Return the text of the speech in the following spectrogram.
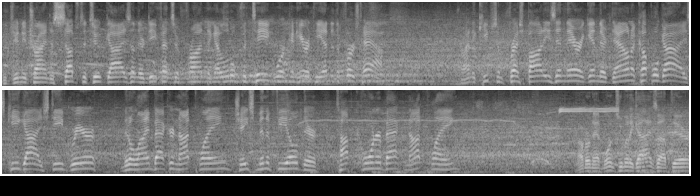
Virginia trying to substitute guys on their defensive front. They got a little fatigue working here at the end of the first half. Trying to keep some fresh bodies in there. Again, they're down a couple guys, key guys. Steve Greer, middle linebacker, not playing. Chase Minnifield, their top cornerback, not playing. Auburn had one too many guys out there.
